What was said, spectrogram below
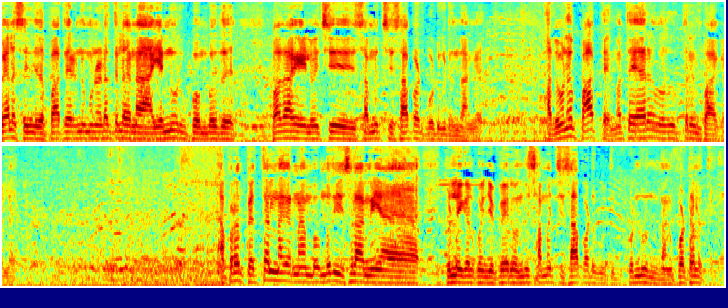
வேலை செஞ்சதை பார்த்தேன் ரெண்டு மூணு இடத்துல நான் எண்ணூருக்கு போகும்போது பதாகையில் வச்சு சமைச்சு சாப்பாடு போட்டுக்கிட்டு இருந்தாங்க. அது ஒன்று பார்த்தேன். மற்ற யாரும் ஒருத்தரையும் பார்க்கல. அப்புறம் பெத்தல் நகர் நம்பும்போது போகும்போது இஸ்லாமிய பிள்ளைகள் கொஞ்சம் பேர் வந்து சமைச்சு சாப்பாடு கொடுத்து கொண்டு வந்தாங்க பொட்டலத்தில்.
